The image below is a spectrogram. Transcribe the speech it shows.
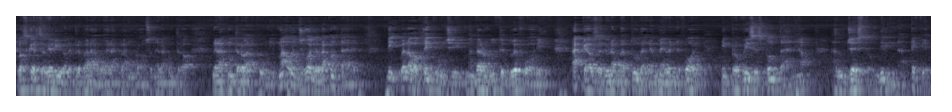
lo scherzo che io le preparavo era clamoroso, ne racconterò, ne racconterò alcuni, ma oggi voglio raccontare di quella volta in cui ci mandarono tutti e due fuori a causa di una battuta che a me venne fuori improvvisa e spontanea ad un gesto di Lina e che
